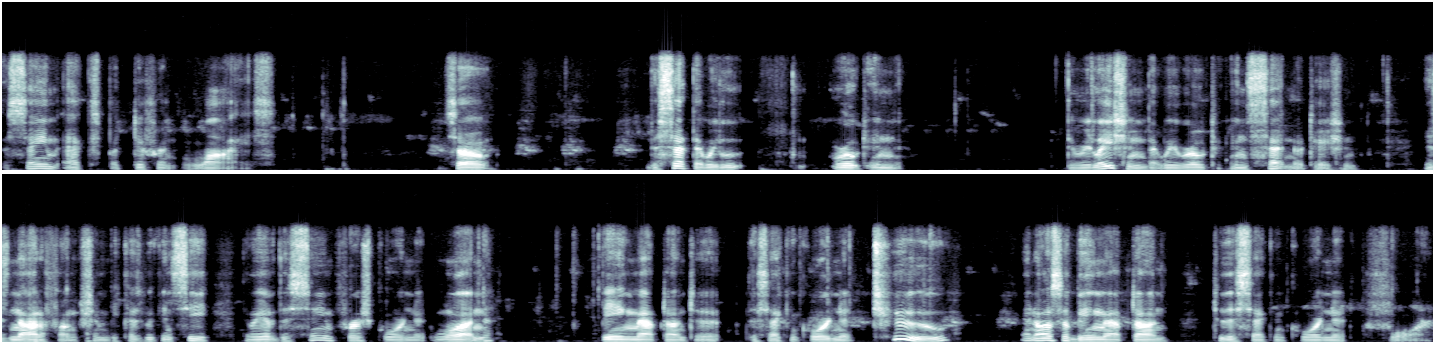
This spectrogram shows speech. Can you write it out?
the same x but different y's. So the set that we wrote in the relation that we wrote in set notation is not a function because we can see that we have the same first coordinate 1 being mapped onto the second coordinate 2 and also being mapped on to the second coordinate 4.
